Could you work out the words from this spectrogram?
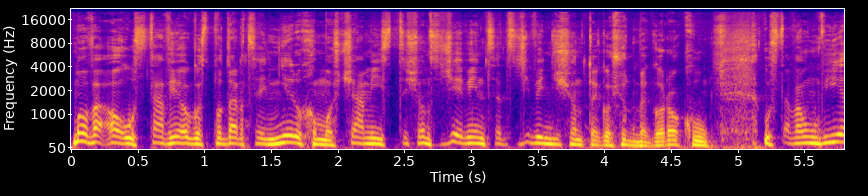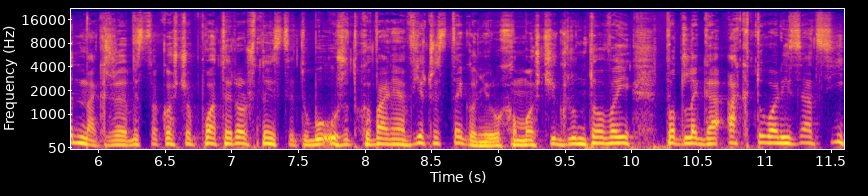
Mowa o ustawie o gospodarce nieruchomościami z 1997 roku. Ustawa mówi jednak, że wysokość opłaty rocznej z tytułu użytkowania wieczystego nieruchomości gruntowej podlega aktualizacji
